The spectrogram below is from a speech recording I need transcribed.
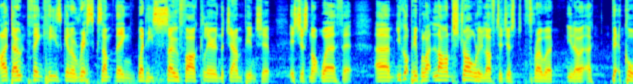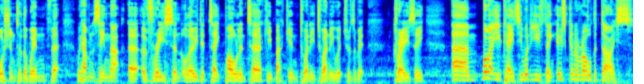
I don't think he's going to risk something when he's so far clear in the championship. It's just not worth it. Um, you've got people like Lance Stroll who love to just throw a you know a bit of caution to the wind, but we haven't seen that uh, of recent. Although he did take pole in Turkey back in 2020, which was a bit crazy. Um, what about you, Katie? What do you think? Who's going to roll the dice?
